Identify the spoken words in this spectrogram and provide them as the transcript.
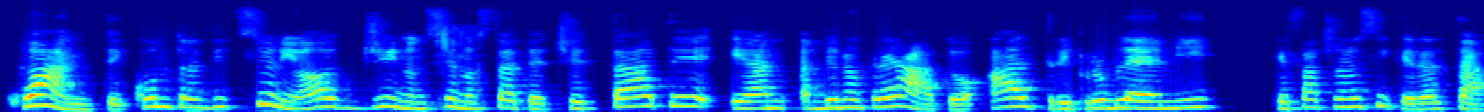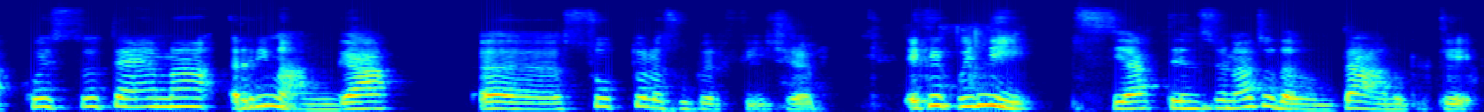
quante contraddizioni oggi non siano state accettate e an- abbiano creato altri problemi che facciano sì che in realtà questo tema rimanga eh, sotto la superficie e che quindi sia attenzionato da lontano, perché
